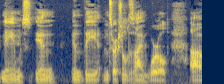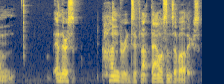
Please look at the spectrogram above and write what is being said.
names in in the instructional design world, um, and there's hundreds, if not thousands, of others.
